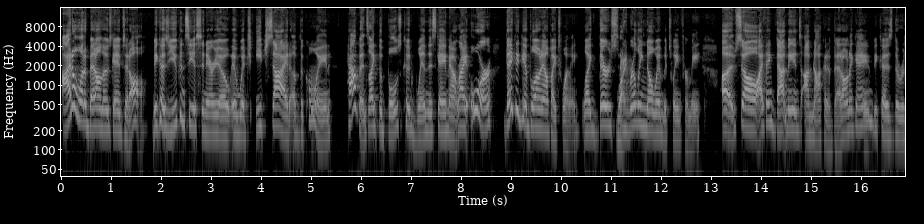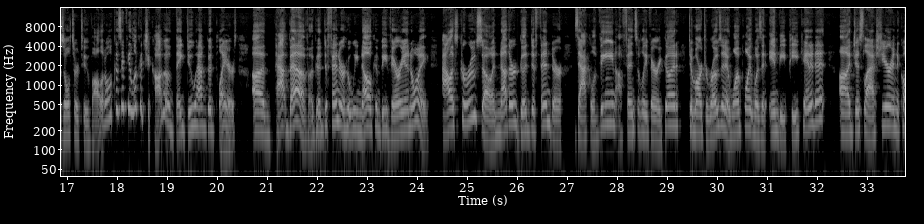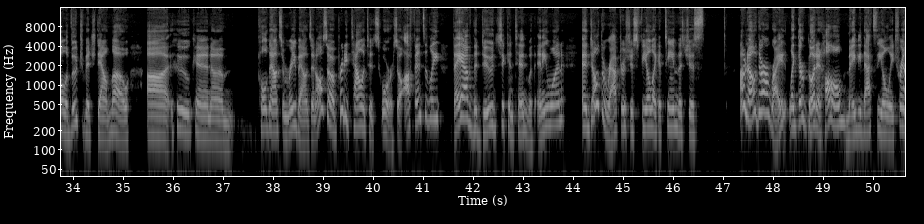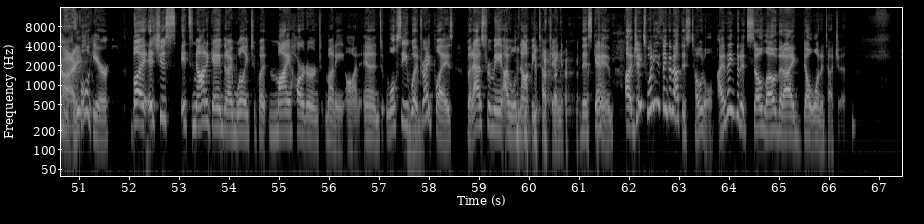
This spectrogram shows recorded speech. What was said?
I don't want to bet on those games at all because you can see a scenario in which each side of the coin happens. Like the Bulls could win this game outright, or they could get blown out by 20. Like there's right. really no in between for me. Uh, so I think that means I'm not going to bet on a game because the results are too volatile. Because if you look at Chicago, they do have good mm-hmm. players. Uh, Pat Bev, a good defender who we know can be very annoying. Alex Caruso, another good defender. Zach LaVine, offensively very good. DeMar DeRozan at one point was an MVP candidate uh, just last year, and Nikola Vucevic down low, uh, who can um, pull down some rebounds and also a pretty talented scorer. So offensively, they have the dudes to contend with anyone. And don't the Raptors just feel like a team that's just, I don't know, they're all right. Like they're good at home. Maybe that's the only trend you can pull here. But it's just, it's not a game that I'm willing to put my hard earned money on. And we'll see mm-hmm. what Drake plays. But as for me, I will not be touching this game. Uh, Jenks, what do you think about this total? I think that it's so low that I don't want to touch it.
